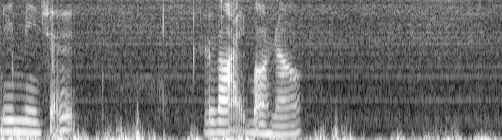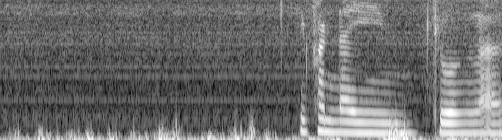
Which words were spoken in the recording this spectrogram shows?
Nên mình sẽ loại bỏ nó. Cái phần này thường là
